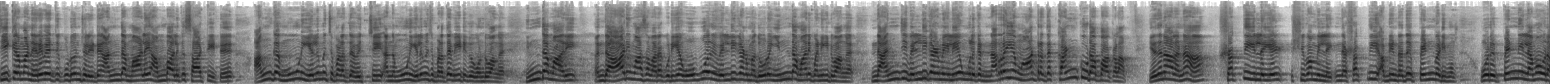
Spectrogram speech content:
சீக்கிரமாக நிறைவேற்றி கொடுன்னு சொல்லிட்டு அந்த மாலையை அம்பாளுக்கு சாட்டிட்டு அங்கே மூணு எலுமிச்சை பழத்தை வச்சு அந்த மூணு எலுமிச்சை பழத்தை வீட்டுக்கு கொண்டு வாங்க. இந்த மாதிரி இந்த ஆடி மாதம் வரக்கூடிய ஒவ்வொரு வெள்ளிக்கிழமை தோறும் இந்த மாதிரி பண்ணிக்கிட்டு வாங்க. இந்த அஞ்சு வெள்ளிக்கிழமையிலேயே உங்களுக்கு நிறைய மாற்றத்தை கண்கூடா பார்க்கலாம். எதனாலனா சக்தி இல்லையே சிவம் இல்லை. இந்த சக்தி அப்படின்றது பெண் வடிவம். ஒரு பெண் இல்லாமல் ஒரு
